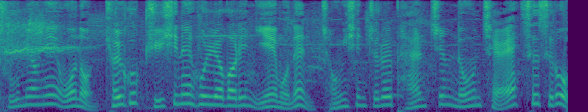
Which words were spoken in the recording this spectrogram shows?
두 명의 원혼 결국 귀신에 홀려버린 이에몬은 정신줄을 반쯤 놓은 채 스스로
